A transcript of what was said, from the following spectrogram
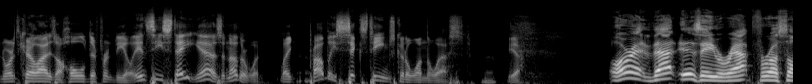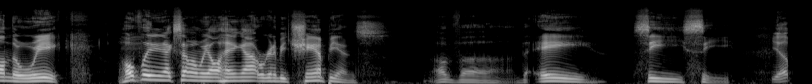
North Carolina is a whole different deal. NC State, yeah, is another one. Like probably six teams could have won the West. Yeah. All right, that is a wrap for us on the week. Hopefully, next time when we all hang out, we're going to be champions of uh, the ACC. Yep.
